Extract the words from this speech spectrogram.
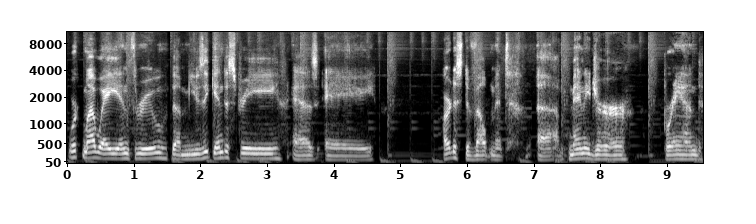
worked my way in through the music industry as a artist development uh, manager, brand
